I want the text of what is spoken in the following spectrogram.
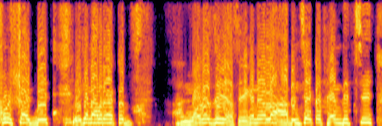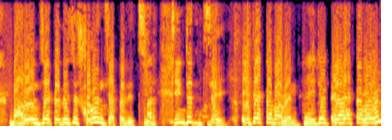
খুশ থাকবে। এখানে আমরা একটা মজার জিনিস আছে। এখানে হলো আট ইঞ্চি একটা ফ্যান দিচ্ছি বারো ইঞ্চি একটা দিচ্ছি ষোলো ইঞ্চি একটা দিচ্ছি। তিনটে দিচ্ছে। জি, এইটা একটা পাবেন। এইটা একটা, যে পাবেন।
